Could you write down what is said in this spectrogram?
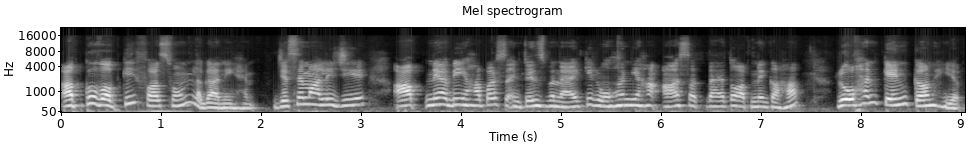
आपको वर्ब की फ़र्स्ट फॉर्म लगानी है। जैसे मान लीजिए, आपने अभी यहाँ पर सेंटेंस बनाया कि रोहन यहाँ आ सकता है तो आपने कहा, रोहन कैन कम हियर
